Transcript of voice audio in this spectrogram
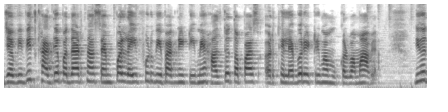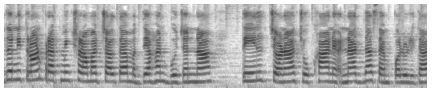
જ્યાં વિવિધ ખાદ્ય પદાર્થના સેમ્પલ લઈ ફૂડ વિભાગની ટીમે હાલ તો તપાસ અર્થે લેબોરેટરીમાં મોકલવામાં આવ્યા. દિયોદરની ત્રણ પ્રાથમિક શાળામાં ચાલતા મધ્યાહન ભોજનના તેલ, ચણા, ચોખા અને અનાજના સેમ્પલો લીધા,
